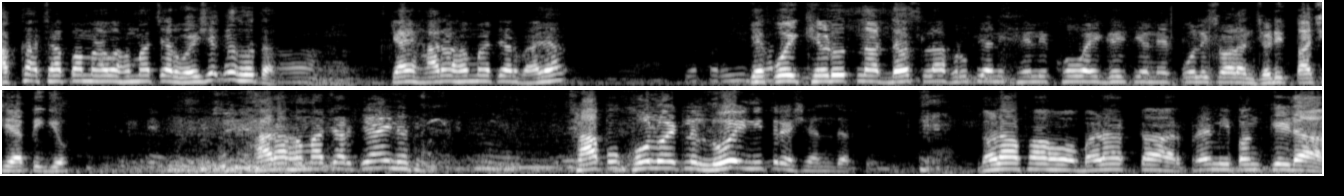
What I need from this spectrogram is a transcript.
આખા છાપામાં આવા સમાચાર હોય છે કે નથી હોતા? ક્યાંય હારા સમાચાર ભાયા કે કોઈ ખેડૂતના દસ લાખ રૂપિયાની થેલી ખોવાઈ ગઈ હતી અને પોલીસ વાળાને જડીત પાછી આપી ગયો. હારા સમાચાર ક્યાંય નથી. છાપું ખોલો એટલે લોહી નીતરે છે અંદરથી. ગળાફાહો બળાત્કાર પ્રેમી પંકીડા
